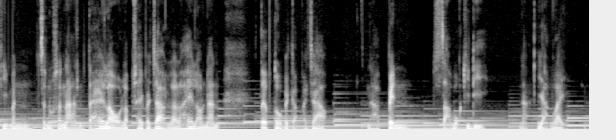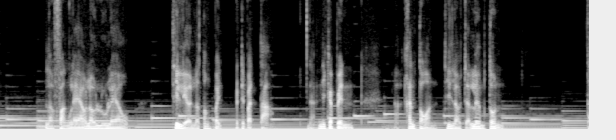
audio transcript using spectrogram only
ที่มันสนุกสนาน แต่ให้เรารับใช้พระเจ้าแล้วให้เรานั้นเติบโตไปกับพระเจ้านะครับเป็นสาวกที่ดีนะอย่างไร เราฟังแล้วเรารู้แล้ว ที่เหลือเราต้องไปปฏิบัติตามนะนี่ก็เป็นขั้นตอนที่เราจะเริ่มต้นท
